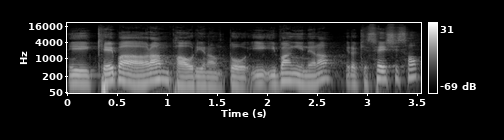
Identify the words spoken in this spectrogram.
이 게바랑 바울이랑 또 이 이방인이랑 이렇게 셋이서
